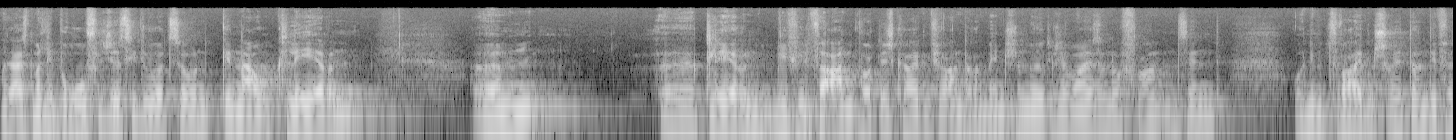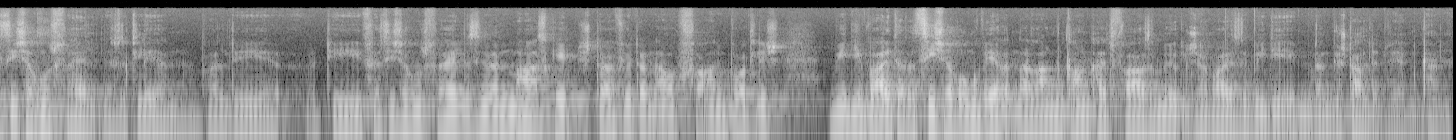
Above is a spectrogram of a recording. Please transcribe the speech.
Also erstmal die berufliche Situation genau klären. Ähm, äh, klären, wie viele Verantwortlichkeiten für andere Menschen möglicherweise noch vorhanden sind. Und im zweiten Schritt dann die Versicherungsverhältnisse klären, weil die, die Versicherungsverhältnisse sind dann maßgeblich dafür dann auch verantwortlich, wie die weitere Sicherung während einer langen Krankheitsphase möglicherweise, wie die eben dann gestaltet werden kann.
